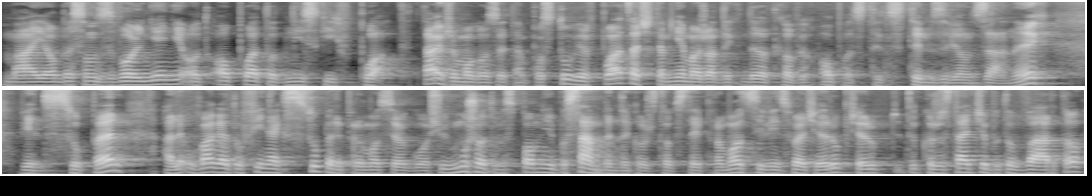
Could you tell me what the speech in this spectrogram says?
mają, są zwolnieni od opłat od niskich wpłat. Tak, że mogą sobie tam po stówie wpłacać i tam nie ma żadnych dodatkowych opłat z tym, z tym związanych, więc super. Ale uwaga, tu Finax super promocję ogłosił. Muszę o tym wspomnieć, bo sam będę korzystał z tej promocji, więc słuchajcie, róbcie, róbcie to korzystajcie, bo to warto.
